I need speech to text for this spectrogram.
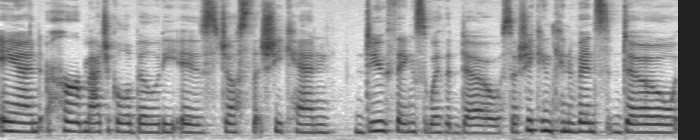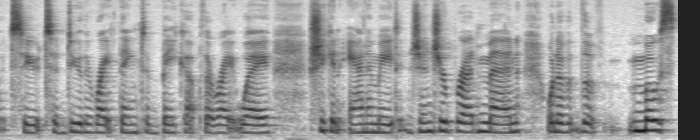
and her magical ability is just that she can do things with dough. So she can convince dough to, to do the right thing, to bake up the right way. She can animate gingerbread men. One of the most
